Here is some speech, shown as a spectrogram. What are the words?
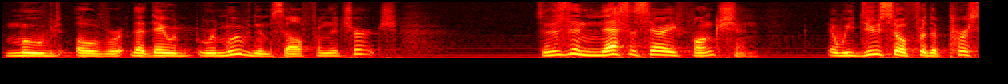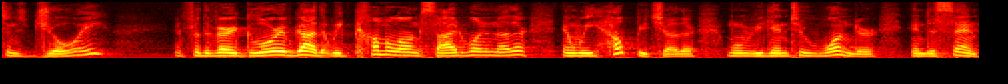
moved over, that they would remove themselves from the church. So, this is a necessary function that we do so for the person's joy and for the very glory of God that we come alongside one another and we help each other when we begin to wonder and sin.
